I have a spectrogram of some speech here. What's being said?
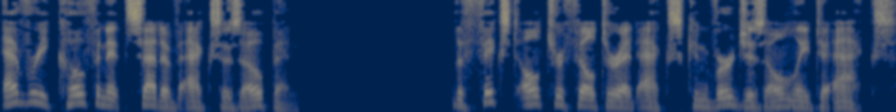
Every cofinite set of X is open. The fixed ultrafilter at X converges only to X.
